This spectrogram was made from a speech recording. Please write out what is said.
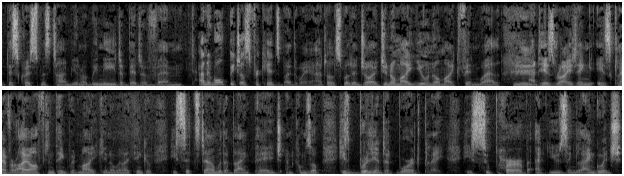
this Christmas time, you know, we need a bit of, um, and it won't be just for kids, by the way. Adults will enjoy it. You know, my, you know Mike Finn well, and his writing is clever. I often think with Mike, you know, when I think of, he sits down with a blank page and comes up. He's brilliant at wordplay. He's superb at using language,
